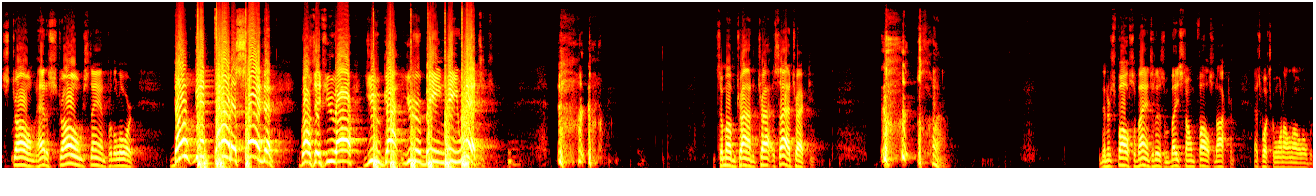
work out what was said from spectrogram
Strong, had a strong stand for the Lord. Don't get tired of standing, because if you are, you got you're being bewitched. Some of them trying to try, sidetrack you. Then there's false evangelism based on false doctrine. That's what's going on all over.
